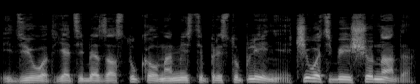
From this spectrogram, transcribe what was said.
«Идиот, я тебя застукал на месте преступления. Чего тебе еще надо?»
